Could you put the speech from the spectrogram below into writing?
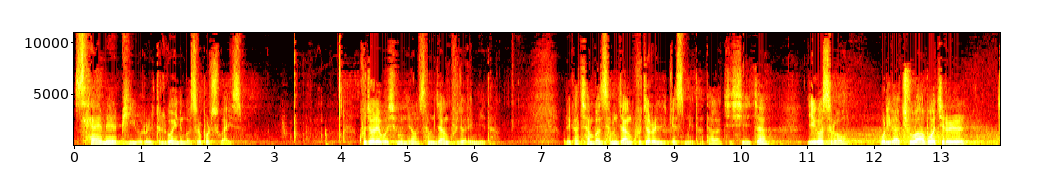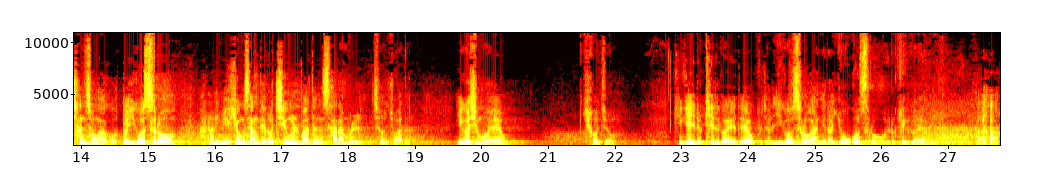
샘의 비유를 들고 있는 것을 볼 수가 있습니다. 9절에 보시면요. 3장 9절입니다. 우리 같이 한번 3장 9절을 읽겠습니다. 다 같이 시작. 이것으로 우리가 주 아버지를 찬송하고 또 이것으로 하나님의 형상대로 지음을 받은 사람을 저주하다. 이것이 뭐예요? 혀죠. 이게 이렇게 읽어야 돼요, 구절. 이것으로가 아니라 요것으로 이렇게 읽어야 합니다.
